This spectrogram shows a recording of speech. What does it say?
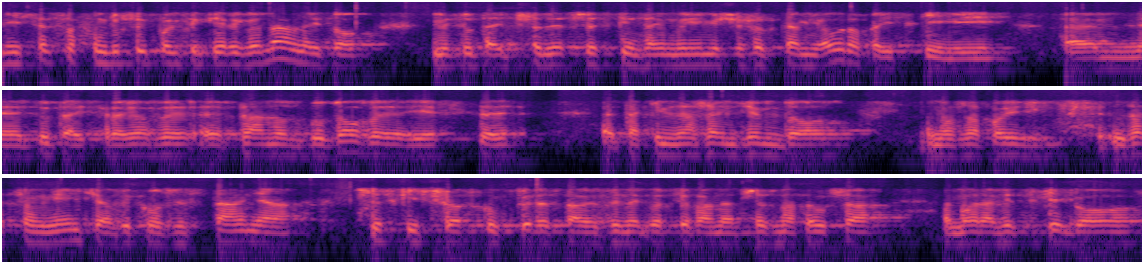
Ministerstwa Funduszy i Polityki Regionalnej, to my tutaj przede wszystkim zajmujemy się środkami europejskimi. Tutaj Krajowy Plan Odbudowy jest e, takim narzędziem do, można powiedzieć, zaciągnięcia, wykorzystania wszystkich środków, które zostały wynegocjowane przez Mateusza Morawieckiego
